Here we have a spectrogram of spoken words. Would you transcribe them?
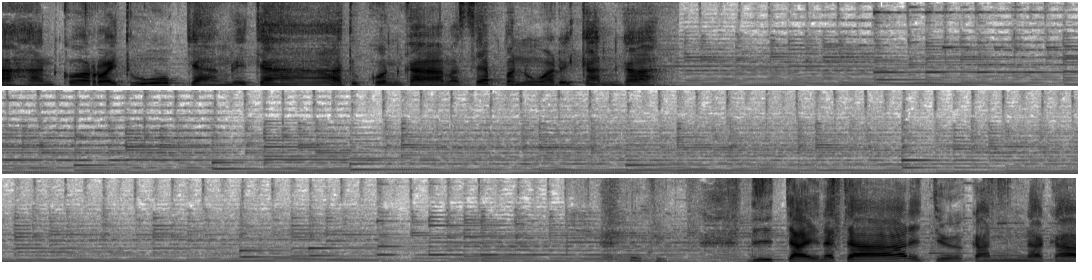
อาหารก็อร่อยทุกอย่างเลยจ้า ทุกคนขามาแซบมานัวด้วยกันค่ะดีใจนะจ๊ะได้เจอกันนะคะ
